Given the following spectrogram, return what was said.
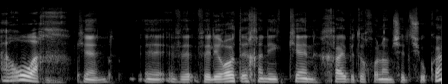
הרוח. כן, ולראות איך אני כן חי בתוך עולם של תשוקה,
